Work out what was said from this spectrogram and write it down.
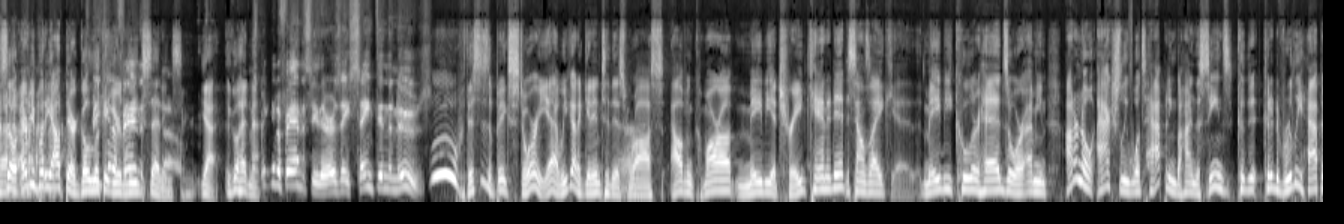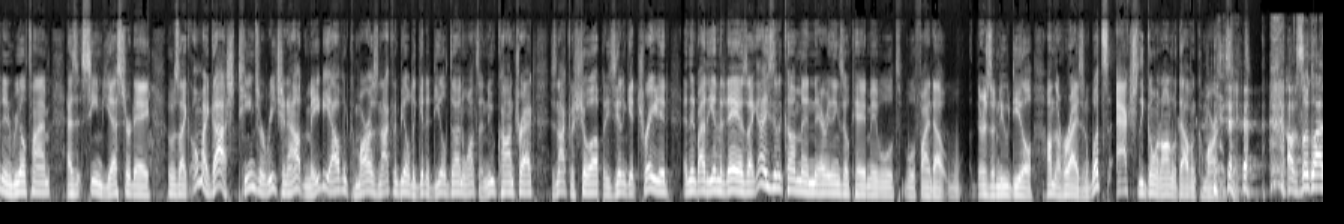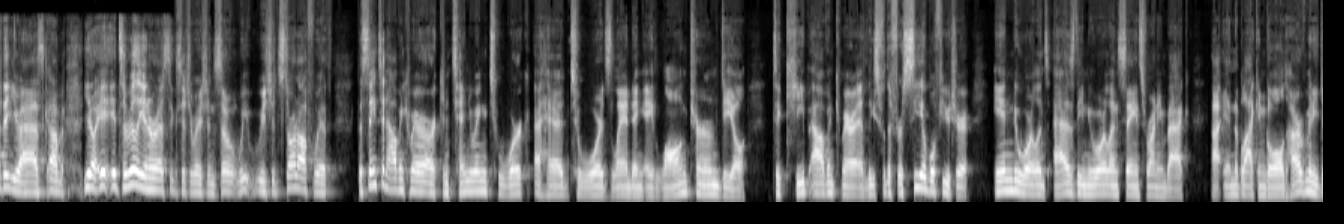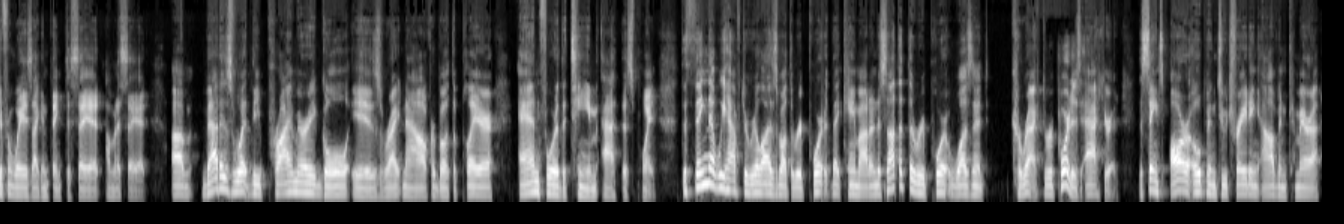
so everybody out there, go Speaking look at your fantasy, league settings. Though, yeah, go ahead, Matt. Speaking of fantasy, there is a Saint in the news. Woo, this is a big story. Yeah, we got to get into this, yeah. Ross. Alvin Kamara, maybe a trade candidate. It sounds like uh, maybe cooler heads, or I mean, I don't know actually what's happening behind the scenes. Could it could it have really happened in real time as it seemed yesterday? It was like, oh my gosh, teams are reaching out. Maybe Alvin Kamara is not going to be able to get a deal done. Wants a new contract. Is not going to show up, and he's going to get traded. And then by the end of the day, I was like, oh, he's going to come and everything's okay. Maybe we'll we'll find out there's a new deal on the horizon. What's actually going on with Alvin Kamara and the Saints? I'm so glad that you asked. Um, you know, it, it's a really interesting situation. So we we should start off with the Saints and Alvin Kamara are continuing to work ahead towards landing a long term deal to keep Alvin Kamara, at least for the foreseeable future, in New Orleans as the New Orleans Saints running back uh, in the black and gold. However many different ways I can think to say it, I'm going to say it. Um, that is what the primary goal is right now for both the player and for the team at this point. The thing that we have to realize about the report that came out, and it's not that the report wasn't correct, the report is accurate. The Saints are open to trading Alvin Kamara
